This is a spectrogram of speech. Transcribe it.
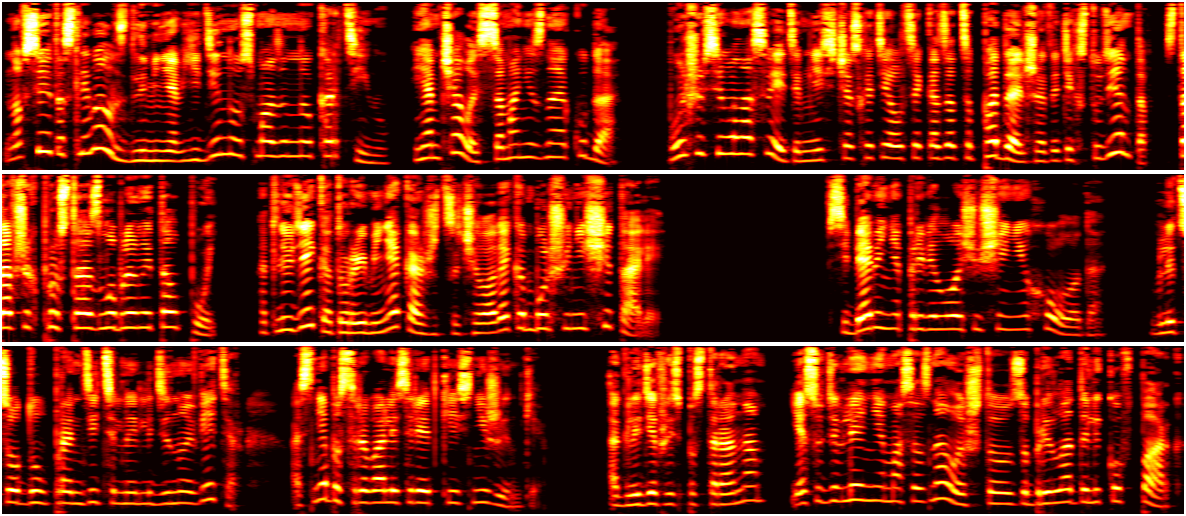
Но все это сливалось для меня в единую смазанную картину. Я мчалась, сама не зная куда. Больше всего на свете мне сейчас хотелось оказаться подальше от этих студентов, ставших просто озлобленной толпой, от людей, которые меня, кажется, человеком больше не считали. В себя меня привело ощущение холода. В лицо дул пронзительный ледяной ветер, а с неба срывались редкие снежинки. Оглядевшись по сторонам, я с удивлением осознала, что забрела далеко в парк,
